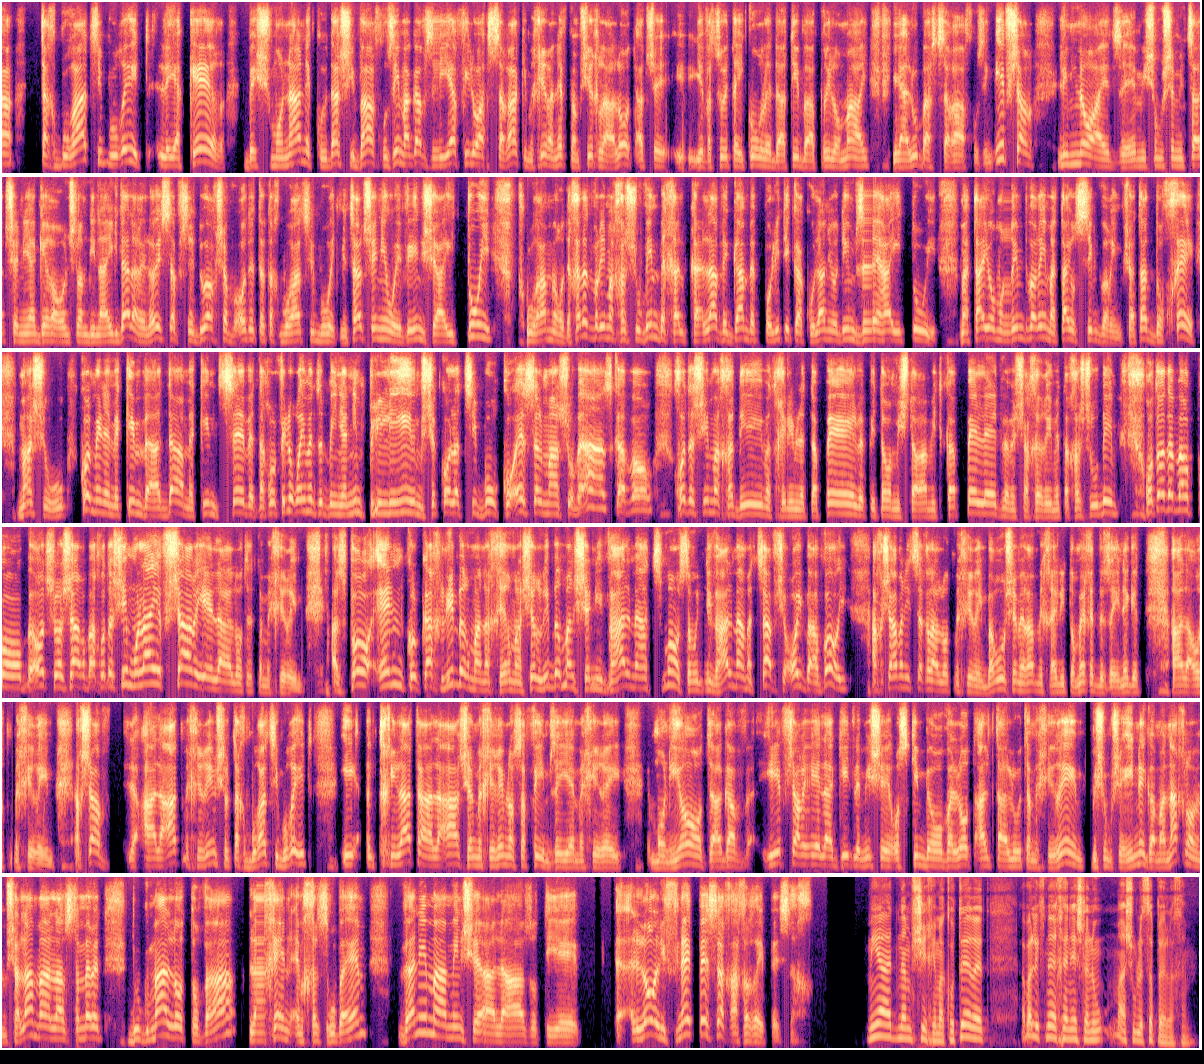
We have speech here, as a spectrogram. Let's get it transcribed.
תחבורה ציבורית לייקר ב-8.7 אחוזים, אגב זה יהיה אפילו עשרה כי מחיר הנפט ממשיך לעלות עד שיבצעו את העיקור לדעתי באפריל או מאי, יעלו בעשרה אחוזים. אי אפשר למנוע את זה משום שמצד שני הגירעון של המדינה יגדל, הרי לא יסבסדו עכשיו עוד את התחבורה הציבורית. מצד שני הוא הבין שהעיתוי הוא רע מאוד. אחד הדברים החשובים בכלכלה וגם בפוליטיקה, כולנו יודעים, זה העיתוי. מתי אומרים דברים, מתי עושים דברים. כשאתה דוחה מה משהו, כל מיני מקים ועדה, מקים צוות, אנחנו אפילו רואים את זה בעניינים פליליים, שכל הציבור כועס על משהו, ואז כעבור חודשים אחדים מתחילים לטפל, ופתאום המשטרה מתקפלת ומשחררים את החשודים. אותו דבר פה, בעוד שלושה ארבעה חודשים אולי אפשר יהיה להעלות את המחירים. אז פה אין כל כך ליברמן אחר מאשר ליברמן שנבהל מעצמו, זאת אומרת נבהל מהמצב שאוי ואבוי, עכשיו אני צריך להעלות מחירים. ברור שמרב מיכאלי תומכת בזה, היא נגד העלאות מחירים. מחירים. עכשיו, העלאת מחירים של תחבורה ציבורית היא תחילת העלאה של מחירים נוספים, זה יהיה מחירי מוניות, זה אגב, אי אפשר יהיה להגיד למי שעוסקים בהובלות אל תעלו את המחירים, משום שהנה גם אנחנו, הממשלה מעלה, זאת אומרת, דוגמה לא טובה, לכן הם חזרו בהם, ואני מאמין שההעלאה הזאת תהיה לא לפני פסח, אחרי פסח. מיד נמשיך עם הכותרת, אבל לפני כן יש לנו משהו לספר לכם.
